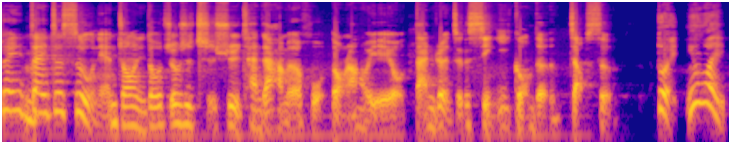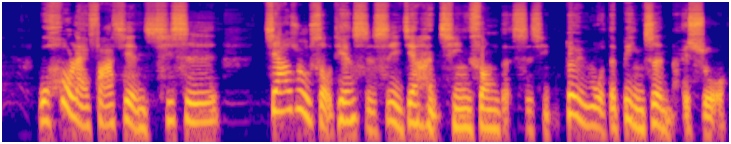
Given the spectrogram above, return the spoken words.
所以在这四五年中，你都就是持续参加他们的活动，然后也有担任这个新义工的角色。对，因为我后来发现，其实加入守天使是一件很轻松的事情。对于我的病症来说，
